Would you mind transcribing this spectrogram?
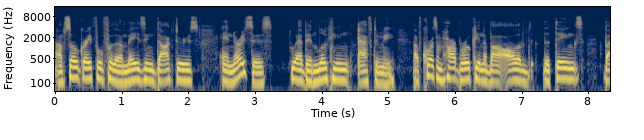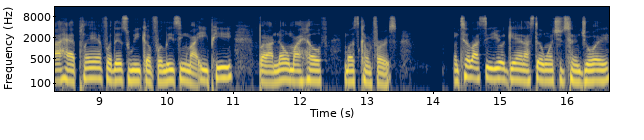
I'm so grateful for the amazing doctors and nurses who have been looking after me. Of course, I'm heartbroken about all of the things but I had planned for this week of releasing my EP, but I know my health must come first. Until I see you again, I still want you to enjoy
